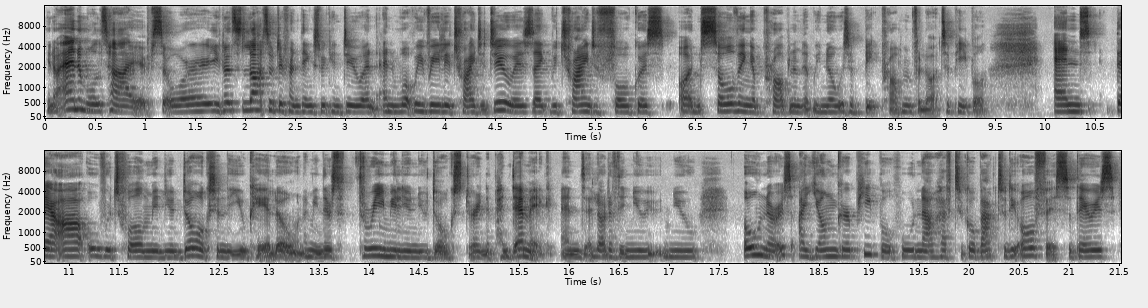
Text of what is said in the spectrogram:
you know animal types or you know it's lots of different things we can do. And, and what we really try to do is like we're trying to focus on solving a problem that we know is a big problem for lots of people. And there are over 12 million dogs in the UK alone. I mean, there's 3 million new dogs during the pandemic, and a lot of the new new owners are younger people who now have to go back to the office. So there is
